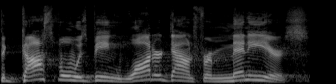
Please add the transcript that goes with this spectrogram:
The gospel was being watered down for many years.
